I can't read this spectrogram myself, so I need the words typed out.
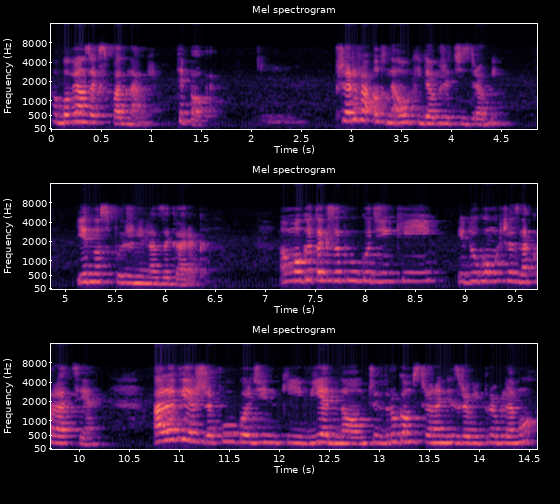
Obowiązek spadł na mnie. Typowe. Przerwa od nauki dobrze ci zrobi. Jedno spojrzenie na zegarek. A mogę tak za pół godzinki? Niedługo muszę na kolację. Ale wiesz, że pół godzinki w jedną czy w drugą stronę nie zrobi problemu?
